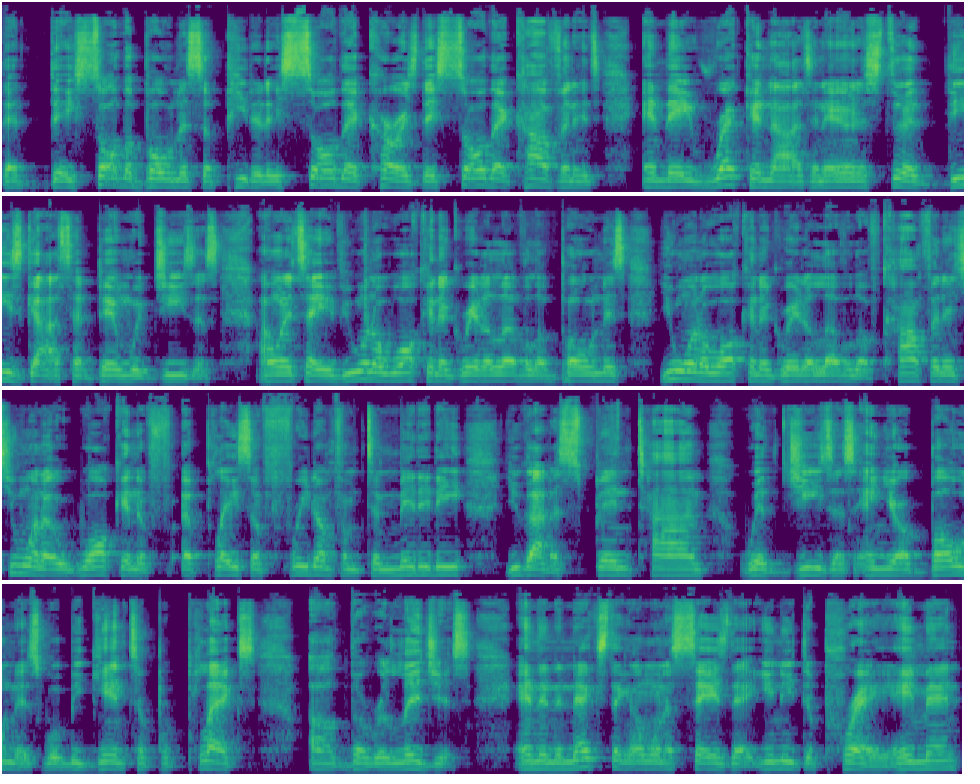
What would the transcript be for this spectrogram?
that they saw the boldness of Peter, they saw their courage, they saw their confidence, and they recognized and they understood these guys have been with Jesus. I want to tell you, if you want to walk in a greater level of boldness, you want to walk in a greater level of confidence, you want to walk in a, a place of freedom from timidity, you got to spend time with Jesus, and your boldness will begin to perplex uh, the religious. And then the next thing I want to say is that you need to pray. Amen.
